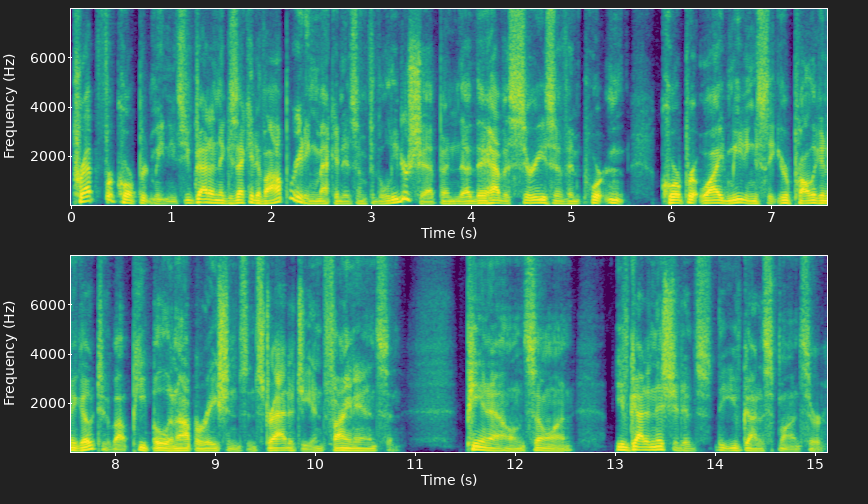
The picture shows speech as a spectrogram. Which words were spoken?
Prep for corporate meetings. You've got an executive operating mechanism for the leadership, and uh, they have a series of important corporate wide meetings that you're probably going to go to about people and operations and strategy and finance and P&L and so on. You've got initiatives that you've got to sponsor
